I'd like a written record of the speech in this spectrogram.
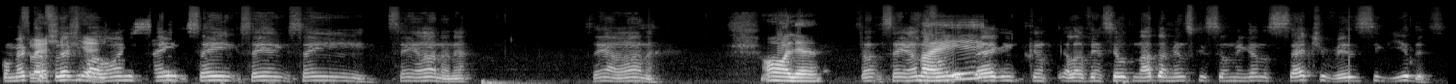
como é que Flash, Flash Valone sem, sem, sem, sem, sem Ana, né? Sem a Ana. Olha. Sem Ana vai... ela venceu nada menos que, se eu não me engano, sete vezes seguidas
